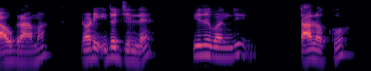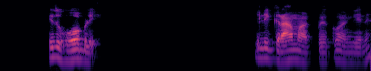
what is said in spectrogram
ಯಾವ ಗ್ರಾಮ? ನೋಡಿ ಇದು ಜಿಲ್ಲೆ ಇದು ಬಂದು ತಾಲೂಕು ಇದು ಹೋಬಳಿ. ಇಲ್ಲಿ ಗ್ರಾಮ ಹಾಕ್ಬೇಕು ಹಂಗೇನೆ.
